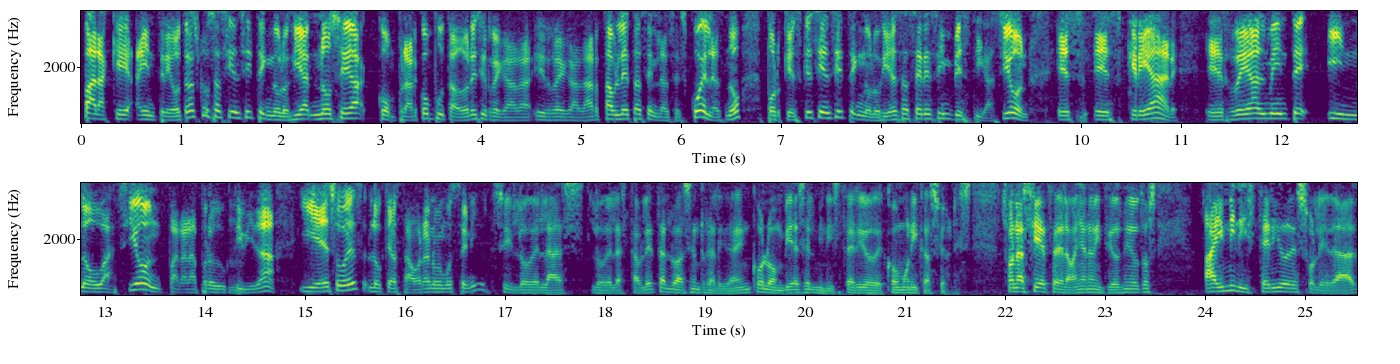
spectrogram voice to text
para que, entre otras cosas, ciencia y tecnología no sea comprar computadores y regalar, y regalar tabletas en las escuelas, ¿no? Porque es que ciencia y tecnología es hacer esa investigación, es, es crear, es realmente innovación para la productividad. Y eso es lo que hasta ahora no hemos tenido. Sí, lo de las lo de las tabletas lo hace en realidad en Colombia es el Ministerio de Comunicaciones. Son las 7 de la mañana, 22 minutos. Hay Ministerio de Soledad,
